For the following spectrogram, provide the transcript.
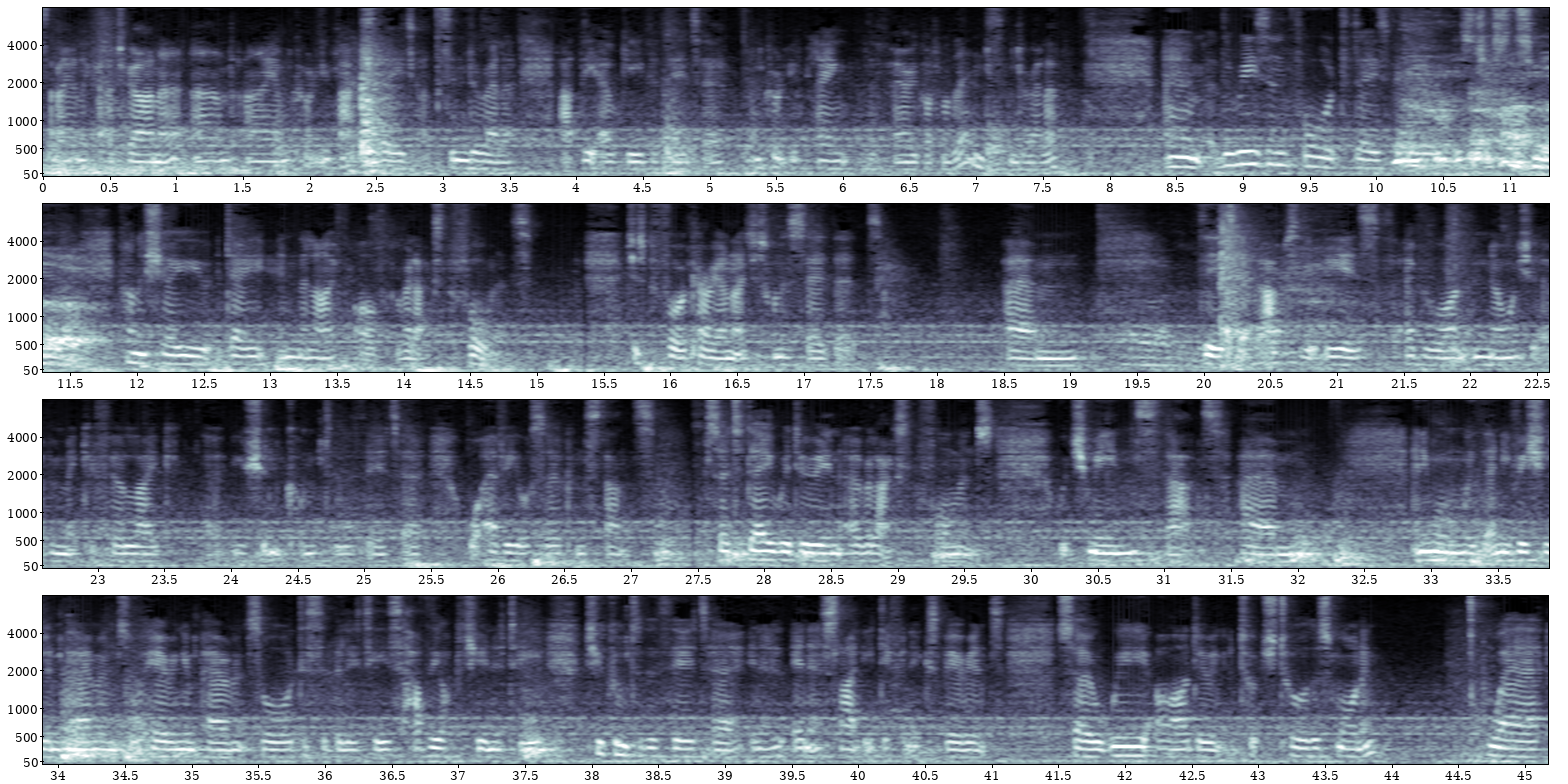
is Ionica Adriana and I am currently backstage at Cinderella at the Elgiva Theatre. I'm currently playing the fairy godmother in Cinderella. Um, the reason for today's video is just to kind of show you a day in the life of a relaxed performance. Just before I carry on, I just want to say that um, theatre absolutely is for everyone and no one should ever make you feel like Uh, you shouldn't come to the theatre, whatever your circumstance. So today we're doing a relaxed performance, which means that um, anyone with any visual impairments or hearing impairments or disabilities have the opportunity to come to the theatre in a, in a slightly different experience. So we are doing a touch tour this morning where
